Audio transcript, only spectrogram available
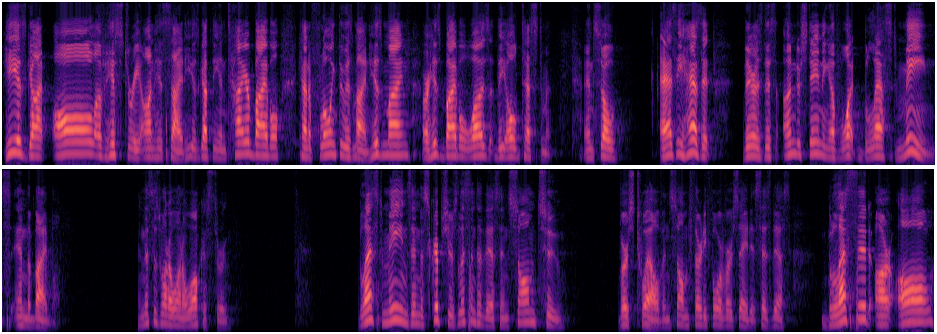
he has got all of history on his side. He has got the entire Bible kind of flowing through his mind. His mind or his Bible was the Old Testament. And so, as he has it, there is this understanding of what blessed means in the Bible. And this is what I want to walk us through. Blessed means in the scriptures, listen to this, in Psalm 2, verse 12, in Psalm 34, verse 8, it says this Blessed are all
